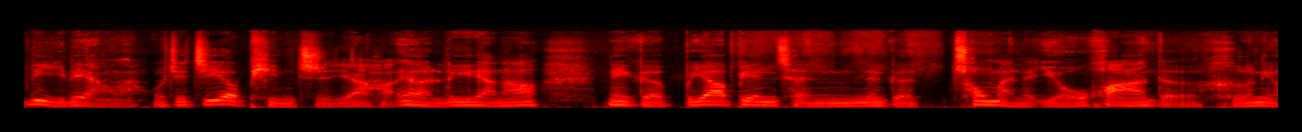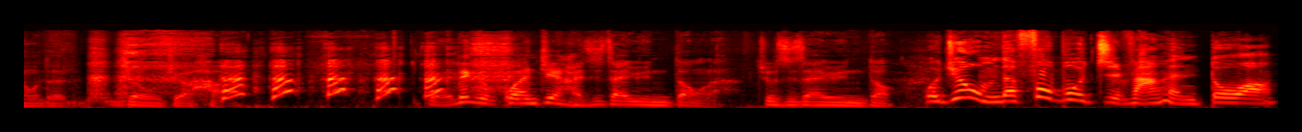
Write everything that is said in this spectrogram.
力量了。我觉得肌肉品质要好，要有力量，然后那个不要变成那个充满了。油花的和牛的肉就好，对，那个关键还是在运动了，就是在运动。我觉得我们的腹部脂肪很多，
